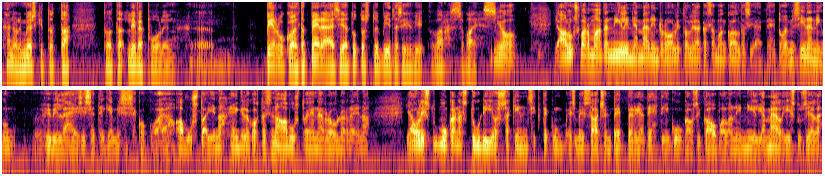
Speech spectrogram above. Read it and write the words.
Hän oli myöskin tota, tuolta Liverpoolin perukoilta peräisin ja tutustui Beatlesiin hyvin varhaisessa vaiheessa. Joo. Ja aluksi varmaan tämän Niilin ja Mälin roolit oli aika samankaltaisia, että he toimivat siinä niin kuin hyvin läheisissä tekemisissä koko ajan avustajina, henkilökohtaisina avustajina ja roudareina. Ja oli mukana studiossakin sitten, kun esimerkiksi Sgt. Pepperia tehtiin kuukausi kaupalla, niin Neil ja Mal istu siellä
